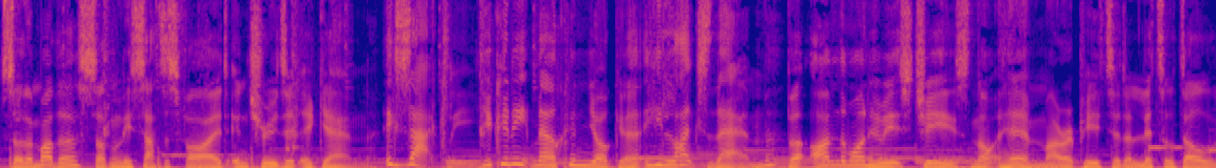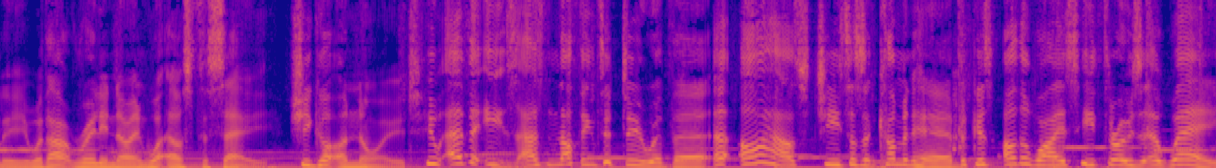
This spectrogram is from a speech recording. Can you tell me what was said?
So the mother, suddenly satisfied, intruded again. Exactly. You can eat milk and yogurt. He likes them. But I'm the one who eats cheese, not him, I repeated a little dully, without really knowing what else to say. She got annoyed. Whoever eats has nothing to do with it. At our house, cheese doesn't come in here because otherwise he throws it away.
